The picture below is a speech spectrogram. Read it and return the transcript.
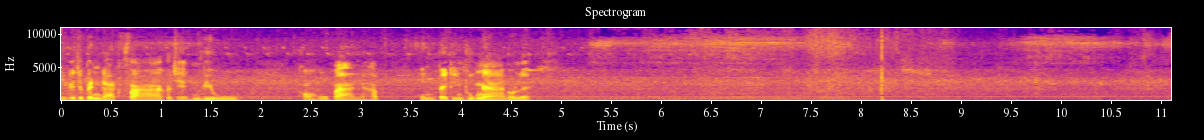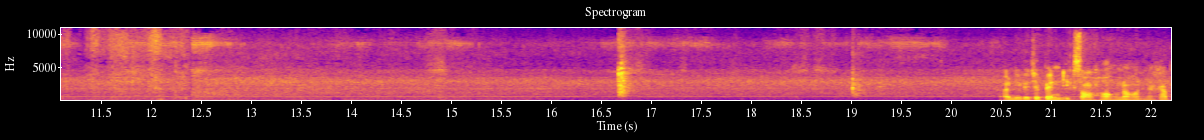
นี่ก็จะเป็นดาดฟ้าก็จะเห็นวิวของหมู่บ้านนะครับ เห็นไปถึงทุ่งนานู่นเลยอันนี้ก็จะเป็นอีกสองห้องนอนนะครับ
